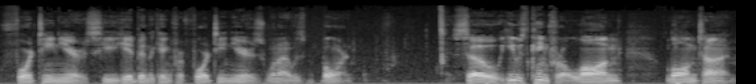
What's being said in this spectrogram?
14 years. He, he had been the king for 14 years when I was born. So he was king for a long, long time.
